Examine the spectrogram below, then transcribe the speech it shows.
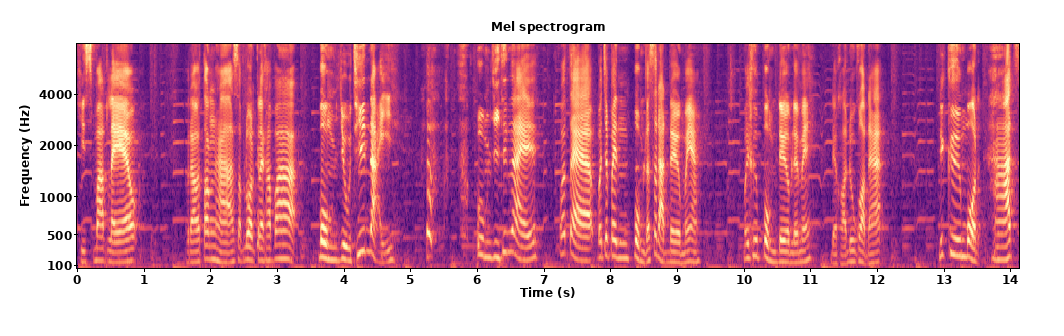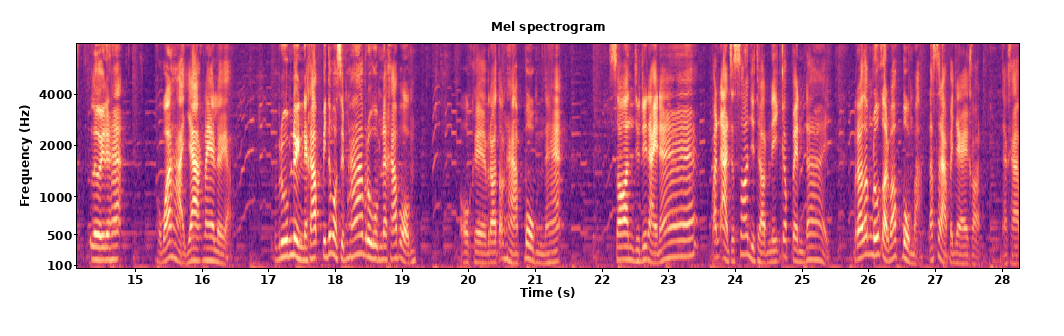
คริสต์มาสแล้ว เราต้องหาสำรวจกันเลยครับว่าปุ่มอยู่ที่ไหน ปุ่มอยู่ที่ไหน ว่าแต่มันจะเป็นปุ่มลักษณะเดิมไหมอะมันคือปุ่มเดิมเลยไหมเดี๋ยวขอดูก่อนนะฮะนี่คือโหมดฮาร์ดเลยนะฮะผมว่าหายากแน่เลยอะรูมหนึ่งนะครับมีทั้งหมด 15 รูมนะครับผมโอเค เราต้องหาปุ่มนะฮะซ่อนอยู่ที่ไหนนะ มันอาจจะซ่อนอยู่แถวนี้ก็เป็นได้ เราต้องรู้ก่อนว่าปุ่มอะลักษณะเป็นยังไงก่อนนะครับ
